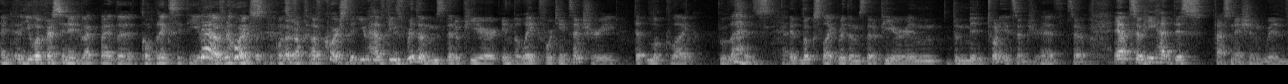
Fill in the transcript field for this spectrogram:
And uh, you were fascinated like by the complexity yeah, of of course. Of, of course, that you have these rhythms that appear in the late 14th century that look like Boulez. It looks like rhythms that appear in the mid 20th century. Yes. So, yeah, so he had this fascination with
